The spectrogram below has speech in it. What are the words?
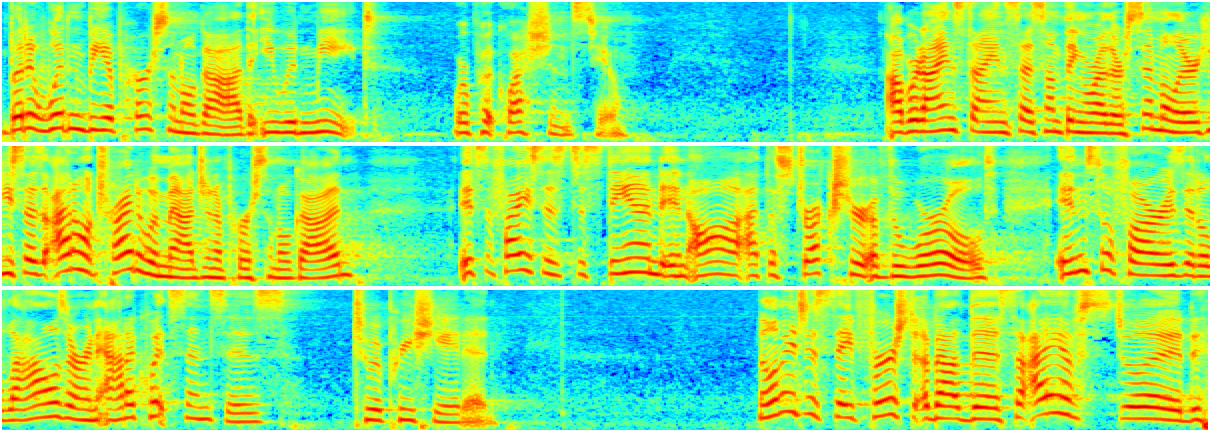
but it wouldn't be a personal God that you would meet or put questions to. Albert Einstein says something rather similar. He says, I don't try to imagine a personal God. It suffices to stand in awe at the structure of the world, insofar as it allows our inadequate senses to appreciate it. Now, let me just say first about this I have stood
